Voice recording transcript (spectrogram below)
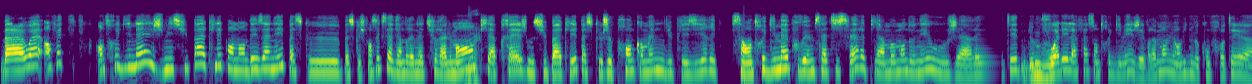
Bah ouais, en fait, entre guillemets, je m'y suis pas attelée pendant des années parce que, parce que je pensais que ça viendrait naturellement. Ouais. Puis après, je me suis pas attelée parce que je prends quand même du plaisir et ça, entre guillemets, pouvait me satisfaire. Et puis à un moment donné où j'ai arrêté de me voiler la face, entre guillemets, j'ai vraiment eu envie de me confronter euh,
